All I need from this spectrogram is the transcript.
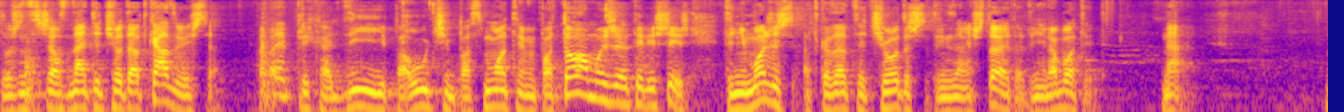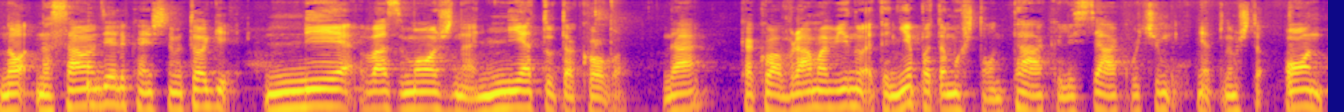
должен сначала знать, от чего ты отказываешься. Давай приходи, поучим, посмотрим, и потом уже ты решишь. Ты не можешь отказаться от чего-то, что ты не знаешь, что это, это не работает. Да. Но на самом деле, в конечном итоге, невозможно, нету такого, да, как у Авраама Вину, это не потому, что он так или сяк, почему, нет, потому что он,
